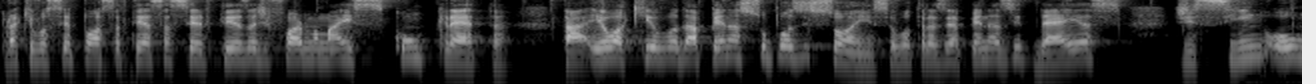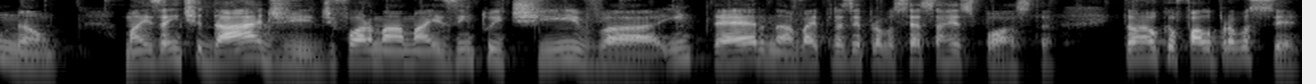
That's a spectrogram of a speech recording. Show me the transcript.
para que você possa ter essa certeza de forma mais concreta Tá? Eu aqui eu vou dar apenas suposições, eu vou trazer apenas ideias de sim ou não. Mas a entidade, de forma mais intuitiva, interna, vai trazer para você essa resposta. Então é o que eu falo para você.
